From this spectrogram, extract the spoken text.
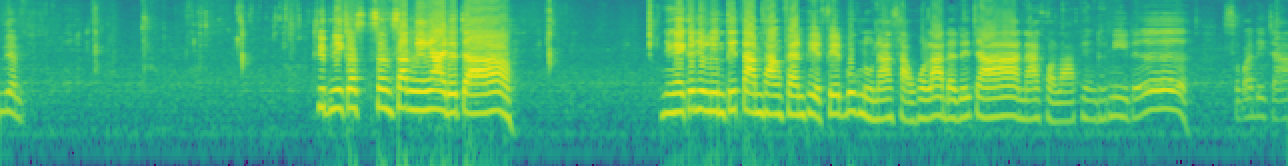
เยี่ยมคลิปนี้ก็สั้นๆ ง่ายๆเด้อจ้า ยังไงก็อย่าลืมติดตามทางแฟนเพจ Facebook หนูนาสาวโคราชได้เด้อจ้า นาขอลาเพียงเท่านี้เด้อ สวัสดีจ้า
